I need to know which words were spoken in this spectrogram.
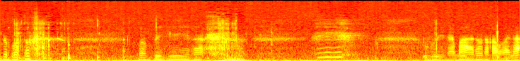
Ano ba to? Pambihira. Uy na ba? Ano? Nakawala.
